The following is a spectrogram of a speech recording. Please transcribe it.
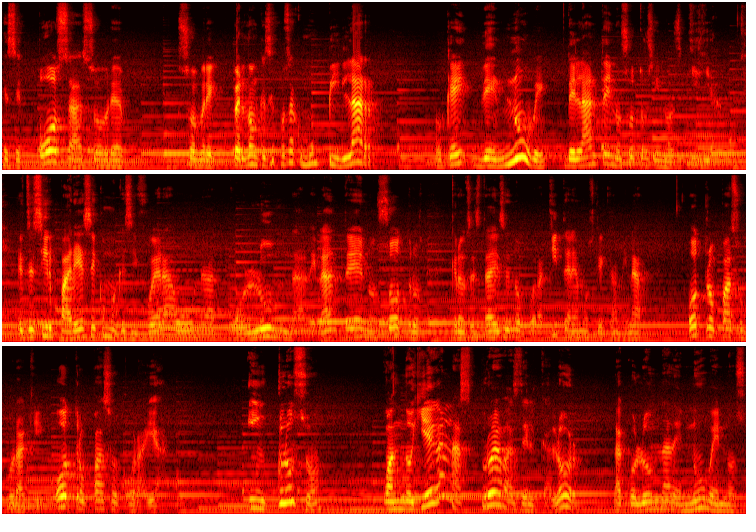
que se posa sobre, sobre, perdón, que se posa como un pilar, ¿ok? De nube delante de nosotros y nos guía. Es decir, parece como que si fuera una columna delante de nosotros que nos está diciendo por aquí tenemos que caminar. Otro paso por aquí, otro paso por allá. Incluso cuando llegan las pruebas del calor, la columna de nube nos,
